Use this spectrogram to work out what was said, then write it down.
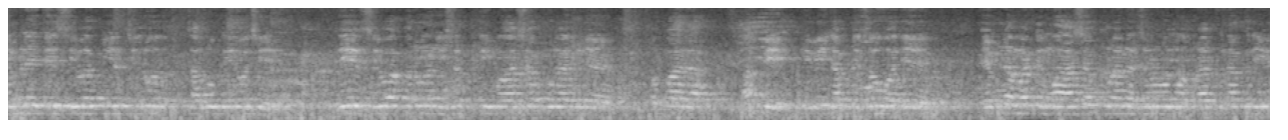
એમણે જે સેવાકીય ચીલો ચાલુ કર્યો છે, તે સેવા કરવાની શક્તિમાં આશાપુરા એમને અપાર આપે એવી જ આપણે સૌ આજે એમના માટે મા આશાપુરાના ચરણોમાં પ્રાર્થના કરીએ.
